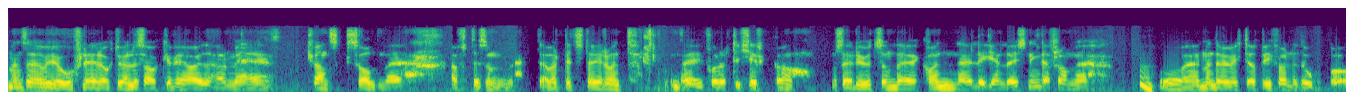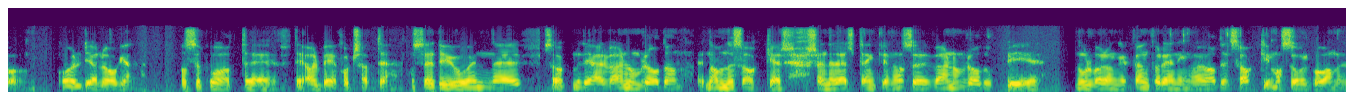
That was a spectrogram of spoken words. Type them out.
Men så har vi jo flere aktuelle saker. Vi har jo det her med kvensk salmehefte som det har vært litt støy rundt i forhold til kirka. Nå ser det ut som det kan eh, ligge en løsning der framme eh, men det er jo viktig at vi følger det opp og, og holder dialogen. Passe på at eh, det arbeidet fortsetter. Og så er det jo en eh, sak med de her verneområdene, navnesaker generelt egentlig. Men altså verneområdet oppe i Nord-Varanger kvenforening har jo hatt en sak i masse år gående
